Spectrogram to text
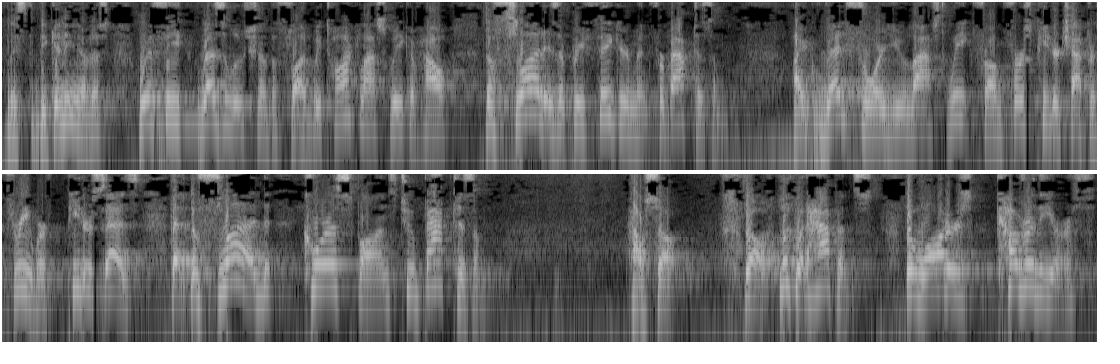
at least the beginning of this, with the resolution of the flood. We talked last week of how the flood is a prefigurement for baptism. I read for you last week from 1 Peter chapter 3 where Peter says that the flood corresponds to baptism. How so? Well, look what happens. The waters cover the earth.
